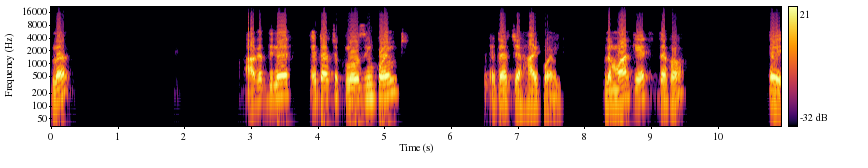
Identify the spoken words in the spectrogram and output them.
না? আগের দিনের এটা হচ্ছে ক্লোজিং পয়েন্ট এটা হচ্ছে হাই পয়েন্ট মার্কেট দেখো, এই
